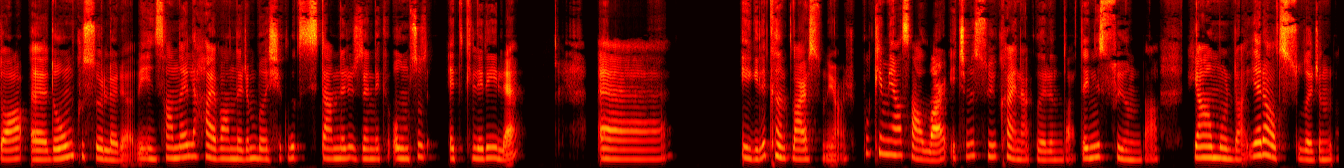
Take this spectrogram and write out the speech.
doğa, e, doğum kusurları ve insanlarla hayvanların bağışıklık sistemleri üzerindeki olumsuz etkileriyle e, ilgili kanıtlar sunuyor. Bu kimyasallar içme suyu kaynaklarında, deniz suyunda, yağmurda, yeraltı sularında,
